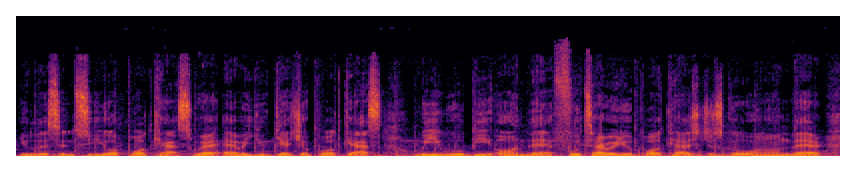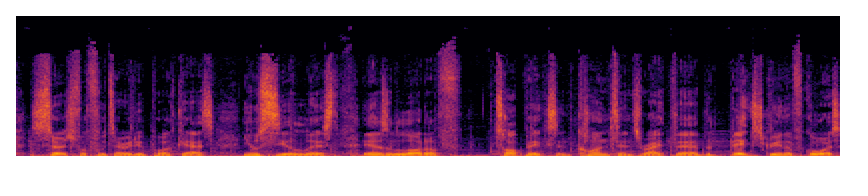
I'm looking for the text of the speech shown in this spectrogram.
you listen to your podcast, wherever you get your podcast. We will be on there. Futa Radio Podcast, just go on on there, search for Futa Radio Podcast. You'll see a list. There's a lot of topics and content right there. The big screen, of course,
